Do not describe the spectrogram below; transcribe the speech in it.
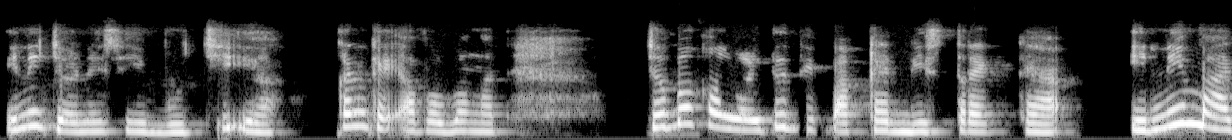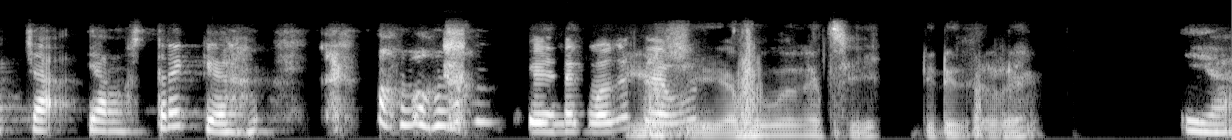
ini Jane si Buci ya, kan kayak apa banget. Coba kalau itu dipakai di strike kayak ini maca yang strike ya, kan apa banget. Kayak enak banget Iya ya, sih, apa banget sih didengarnya. Iya,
